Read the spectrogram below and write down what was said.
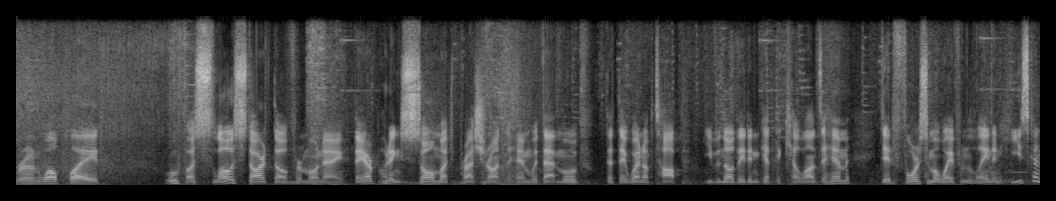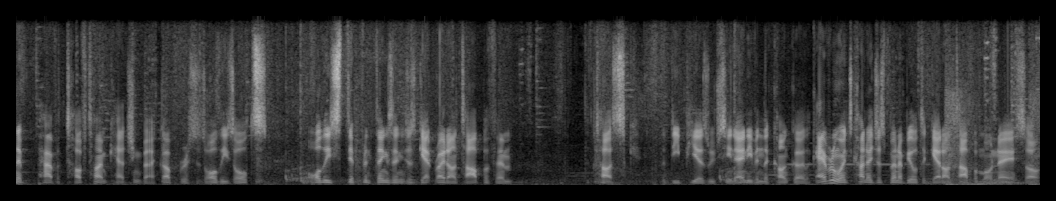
Well played. Oof, a slow start though for Monet. They are putting so much pressure onto him with that move that they went up top, even though they didn't get the kill onto him, did force him away from the lane, and he's gonna have a tough time catching back up versus all these ults, all these different things, and just get right on top of him. The Tusk, the DP as we've seen, and even the Kunkka. Like, everyone's kind of just gonna be able to get on top of Monet, so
